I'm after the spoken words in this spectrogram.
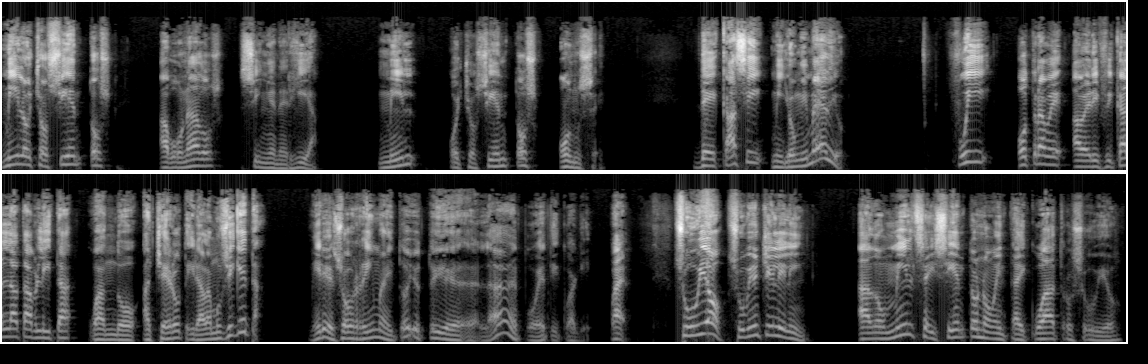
1.800 abonados sin energía. 1.811. De casi millón y medio. Fui otra vez a verificar la tablita cuando Achero tira la musiquita. Mire, eso rima y todo. Yo estoy ¿verdad? poético aquí. Bueno, subió, subió en Chililín. A 2.694 subió.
